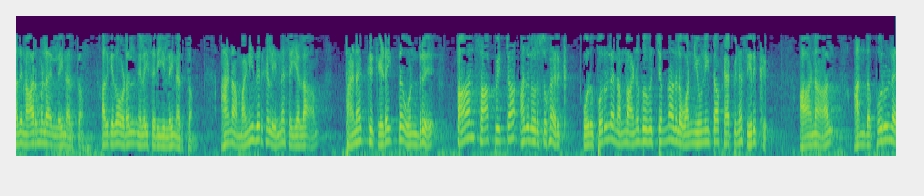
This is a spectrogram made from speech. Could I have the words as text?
அது நார்மலா இல்லைன்னு அர்த்தம். அதுக்கு ஏதோ உடல் நிலை சரியில்லைன்னு அர்த்தம். ஆனா மனிதர்கள் என்ன செய்யலாம்? தனக்கு கிடைத்த ஒன்று தான் சாப்பிட்டா அதுல ஒரு சுகம் இருக்கு. ஒரு பொருளை நம்ம அனுபவிச்சோம்னா அதுல ஒன் யூனிட் ஆஃப் ஹாப்பினஸ் இருக்கு. ஆனால் அந்த பொருளை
